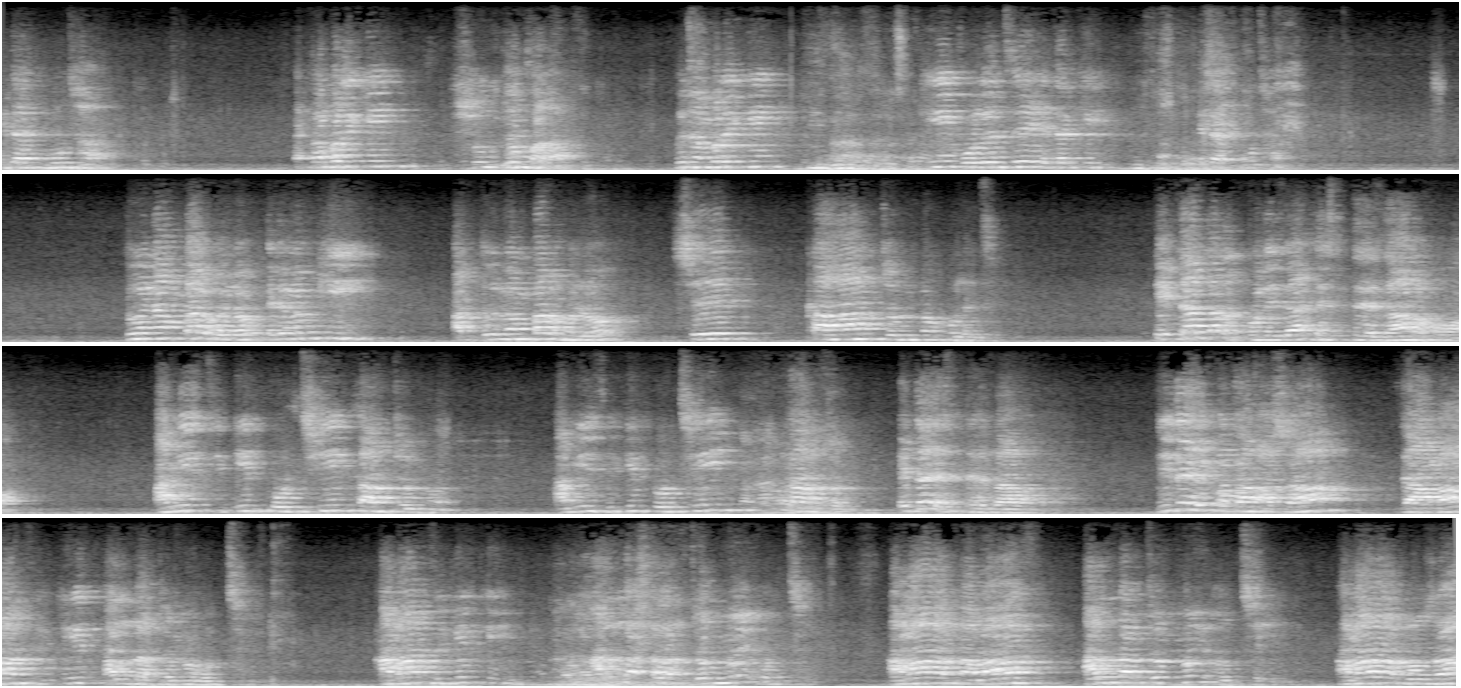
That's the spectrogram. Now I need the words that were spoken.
এটা বোঝা। এক নম্বরে কি? শুদ্ধ করা। দুই নম্বরে কি? কি বলেছে এটা কি? এটা বোঝা। দুই নাম্বার হলো এটা হলো কি? আর দুই নাম্বার হলো, সে কার জন্য বলেছে? এটা তার কলেজা ইস্তেজার হওয়া। আমি জিকির করছি কার জন্য? আমি জিকির করছি কার জন্য? এটা ইস্তেজার হওয়া। আসা যে আমার আল্লাহর জন্য হচ্ছে। আমার কি? আল্লাহ তাআলার জন্যই হচ্ছে। আমার নামাজ আল্লাহর জন্যই হচ্ছে। আমার রোজা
